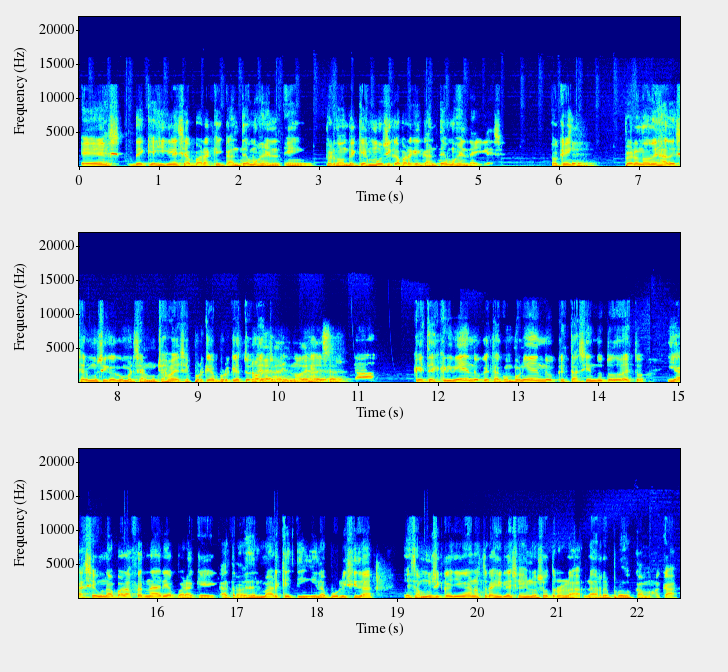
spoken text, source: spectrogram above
es de que es iglesia para que cantemos en, en- perdón, de que es música para que cantemos en la iglesia. ¿Ok? sí, pero no deja de ser música comercial muchas veces. ¿Por qué? Porque esto, No esto deja, no deja de ser. que está escribiendo, que está componiendo, que está haciendo todo esto y hace una parafernaria para que a través del marketing y la publicidad esa música llegue a nuestras iglesias y nosotros la, la reproduzcamos acá.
